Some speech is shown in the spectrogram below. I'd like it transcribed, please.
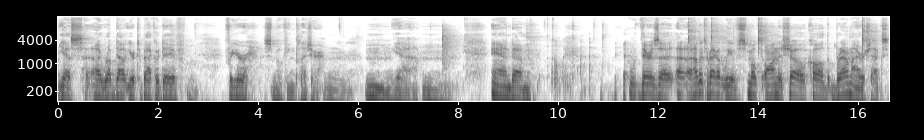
Yes, I rubbed out your tobacco, Dave, for your smoking pleasure. Mm, yeah. Mm. And um, Oh my god. There's a, a another tobacco that we have smoked on the show called Brown Irish X,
